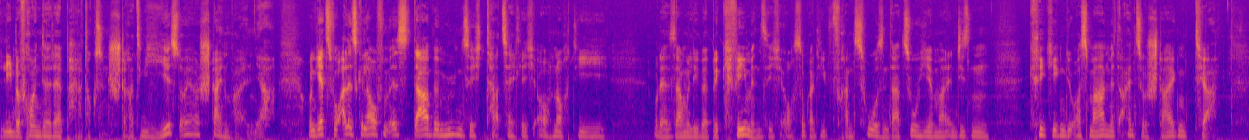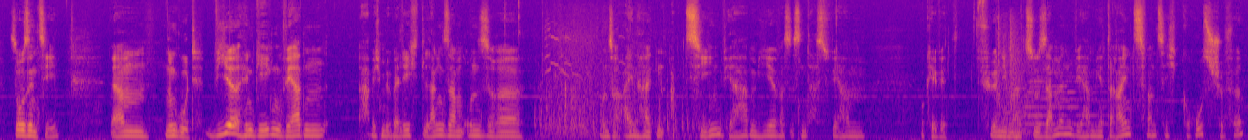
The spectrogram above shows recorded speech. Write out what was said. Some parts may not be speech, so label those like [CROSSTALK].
liebe Freunde der paradoxen Strategie, hier ist euer Steinwallen, ja. Und jetzt, wo alles gelaufen ist, da bemühen sich tatsächlich auch noch die, oder sagen wir lieber, bequemen sich auch sogar die Franzosen dazu, hier mal in diesen Krieg gegen die Osmanen mit einzusteigen. Tja, so sind sie. Ähm, nun gut, wir hingegen werden, habe ich mir überlegt, langsam unsere, unsere Einheiten abziehen. Wir haben hier, was ist denn das? Wir haben, okay, wir führen die mal zusammen. Wir haben hier 23 Großschiffe.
